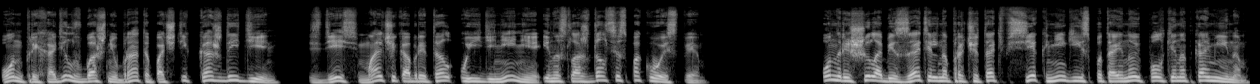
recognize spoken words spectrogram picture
Он приходил в башню брата почти каждый день. Здесь мальчик обретал уединение и наслаждался спокойствием. Он решил обязательно прочитать все книги из потайной полки над камином,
